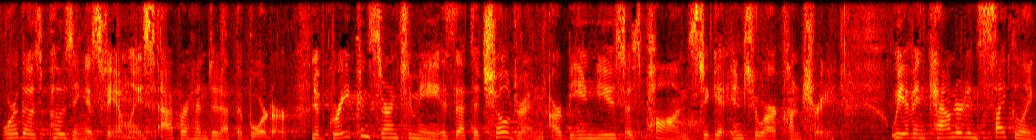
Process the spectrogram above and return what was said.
or those posing as families, apprehended at the border. And of great concern to me is that the children are being used as pawns to get into our country. We have encountered in cycling,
